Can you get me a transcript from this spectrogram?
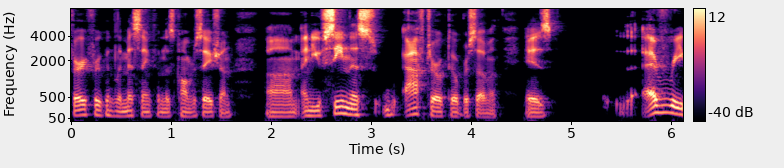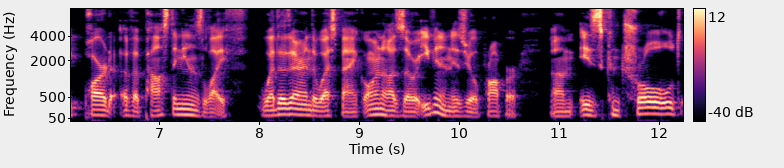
very frequently missing from this conversation, um, and you've seen this after October 7th, is every part of a Palestinian's life, whether they're in the West Bank or in Gaza or even in Israel proper, um, is controlled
